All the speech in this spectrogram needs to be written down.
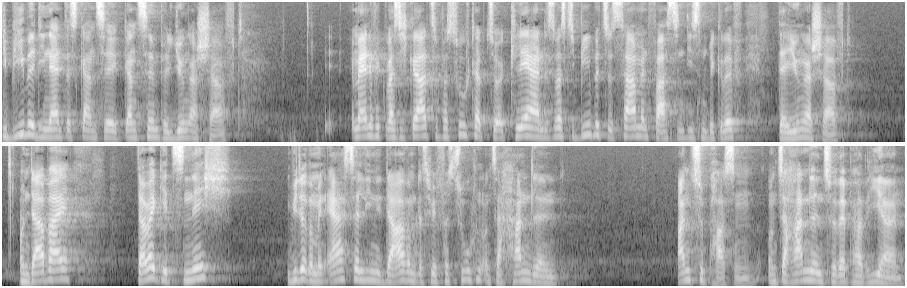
Die Bibel, die nennt das Ganze ganz simpel Jüngerschaft. Im Endeffekt, was ich gerade so versucht habe zu erklären, das ist, was die Bibel zusammenfasst in diesem Begriff der Jüngerschaft. Und dabei, dabei geht es nicht wiederum in erster Linie darum, dass wir versuchen, unser Handeln anzupassen, unser Handeln zu reparieren.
